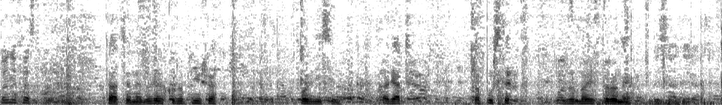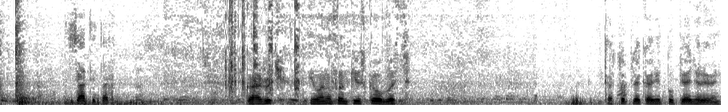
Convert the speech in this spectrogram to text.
То не фест. Та, це не дуже крупніша. По 8. Ряд капусти з одної сторони. 10 ряд. Десятий, так? Кажуть, Івано-Франківська область. Картопля кажуть по 5 гривень.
